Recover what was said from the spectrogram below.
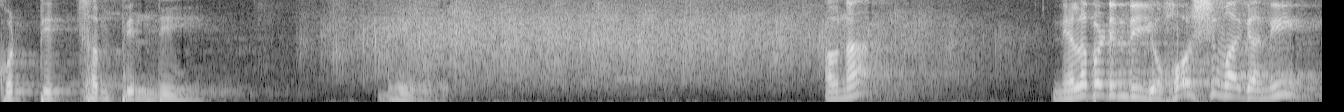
కొట్టి చంపింది దేవుడు. అవునా? నిలబడింది యహోశివ కానీ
